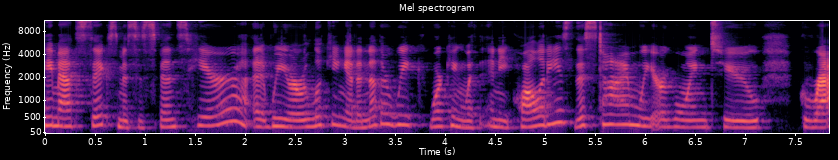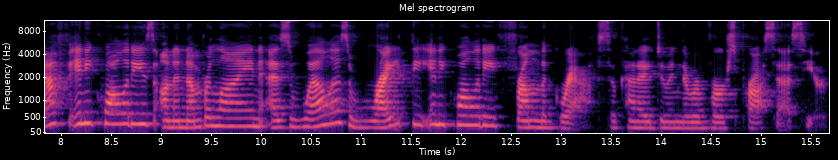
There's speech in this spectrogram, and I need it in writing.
Hey, Math 6, Mrs. Spence here. Uh, we are looking at another week working with inequalities. This time we are going to graph inequalities on a number line as well as write the inequality from the graph. So, kind of doing the reverse process here.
